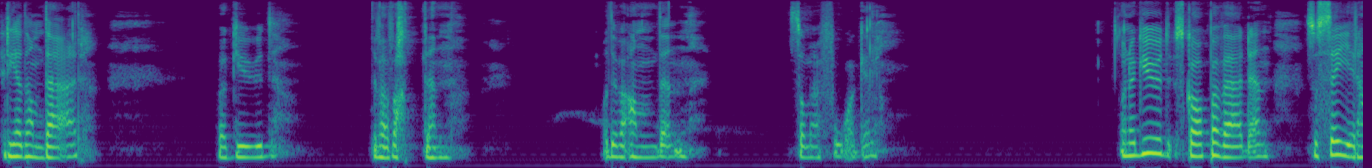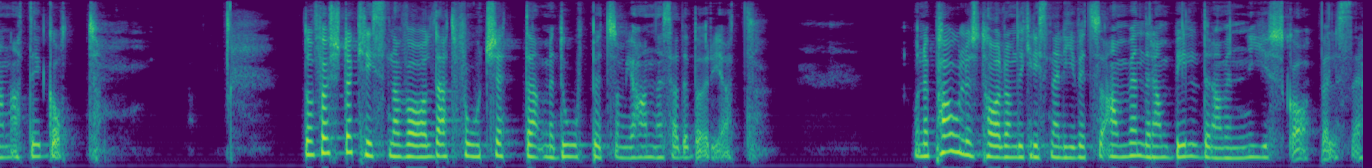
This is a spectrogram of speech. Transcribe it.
Redan där var Gud, det var vatten och det var anden som en fågel. Och när Gud skapar världen så säger han att det är gott. De första kristna valde att fortsätta med dopet som Johannes hade börjat. Och när Paulus talar om det kristna livet så använder han bilden av en ny skapelse.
